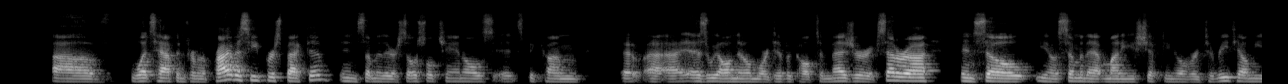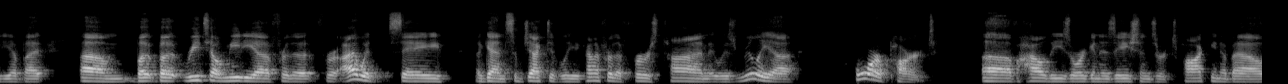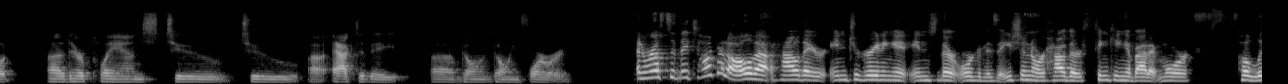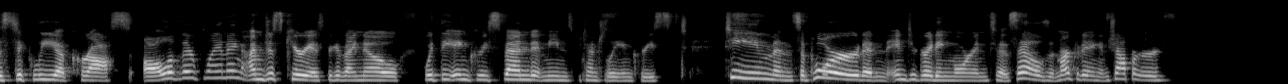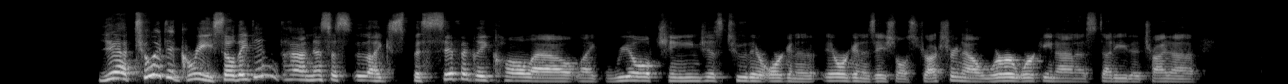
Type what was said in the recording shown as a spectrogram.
of what's happened from a privacy perspective in some of their social channels. It's become, uh, uh, as we all know, more difficult to measure, et cetera. And so, you know, some of that money is shifting over to retail media, but um, but but retail media for the for I would say again subjectively, kind of for the first time, it was really a core part of how these organizations are talking about uh, their plans to to uh, activate uh, going going forward. And Russ, did they talk at all about how they're integrating it into their organization or how they're thinking about it more holistically across all of their planning? I'm just curious because I know with the increased spend, it means potentially increased team and support and integrating more into sales and marketing and shopper yeah, to a degree. So they didn't uh, necessarily like specifically call out like real changes to their organ- organizational structure. Now we're working on a study to try to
